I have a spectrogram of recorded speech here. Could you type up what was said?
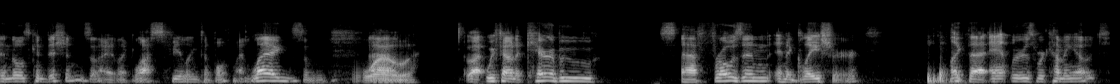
in those conditions, and I like lost feeling to both my legs. And wow. Um, we found a caribou uh, frozen in a glacier, like the antlers were coming out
